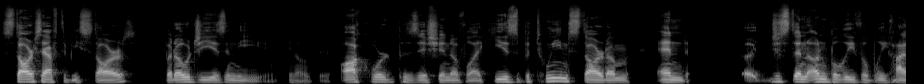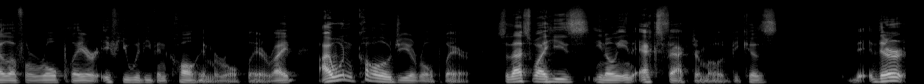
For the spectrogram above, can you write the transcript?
stars have to be stars, but OG is in the you know the awkward position of like he is between stardom and uh, just an unbelievably high level role player, if you would even call him a role player, right? I wouldn't call OG a role player. So that's why he's, you know, in X Factor mode because th- they're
